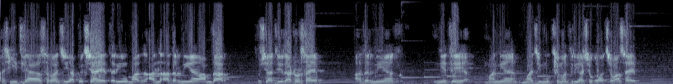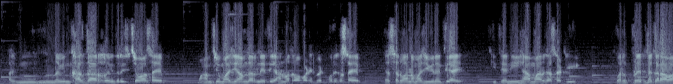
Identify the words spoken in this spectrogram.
अशी इथल्या सर्वांची अपेक्षा आहे. तरी माझं आदरणीय आमदार तुषारजी राठोड साहेब आदरणीय नेते मान्य माजी मुख्यमंत्री अशोकराव चव्हाण साहेब नवीन खासदार रवींद्रजी चव्हाण साहेब आमचे माजी आमदार नेते हनुमंतराव पाटील भेटमोरेकर साहेब या सर्वांना माझी विनंती आहे की त्यांनी ह्या मार्गासाठी परत प्रयत्न करावा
